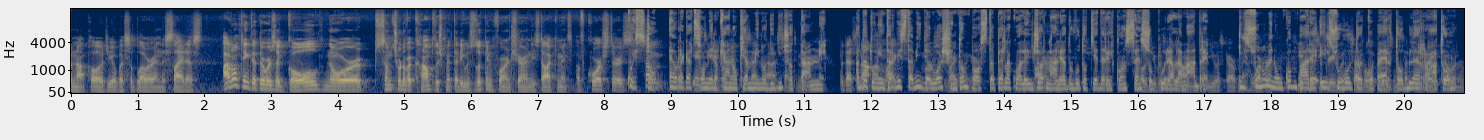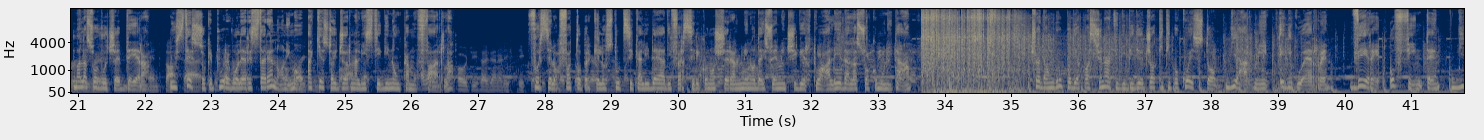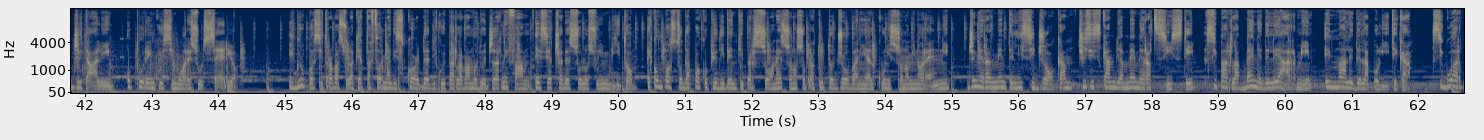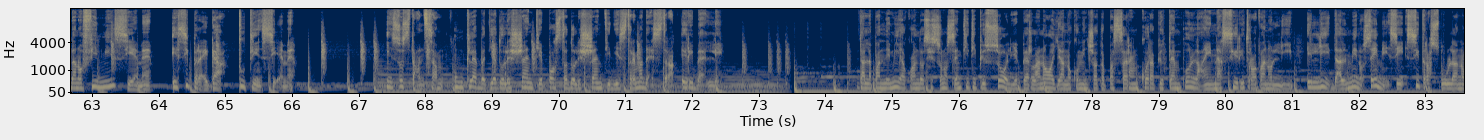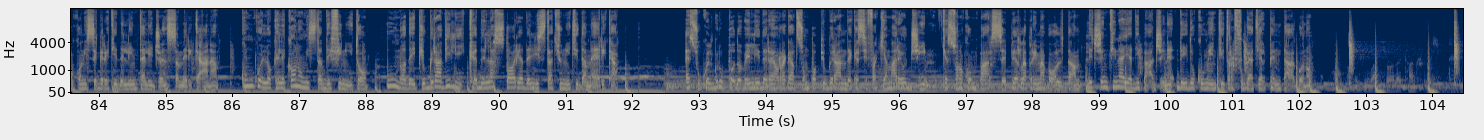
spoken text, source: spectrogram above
would not call OG a whistleblower in the slightest. I don't think that there was a goal nor some sort of accomplishment that he was looking for in sharing these documents. Of course, there's Questo è un ragazzo americano che ha meno di 18 anni. Ha dato un'intervista video al Washington Post per la quale il giornale ha dovuto chiedere il consenso pure alla madre. Il suo nome non compare e il suo volto è coperto, blerrato, ma la sua voce è vera. Lui stesso, che pure vuole restare anonimo, ha chiesto ai giornalisti di non camuffarla. Forse lo ha fatto perché lo stuzzica l'idea di farsi riconoscere almeno dai suoi amici virtuali e dalla sua comunità cioè da un gruppo di appassionati di videogiochi tipo questo, di armi e di guerre, vere o finte, digitali, oppure in cui si muore sul serio. Il gruppo si trova sulla piattaforma Discord di cui parlavamo due giorni fa e si accede solo su invito. È composto da poco più di 20 persone, sono soprattutto giovani e alcuni sono minorenni. Generalmente lì si gioca, ci si scambia meme razzisti, si parla bene delle armi e male della politica. Si guardano film insieme e si prega tutti insieme. In sostanza, un club di adolescenti e post-adolescenti di estrema destra e ribelli. Dalla pandemia, quando si sono sentiti più soli e per la noia hanno cominciato a passare ancora più tempo online, si ritrovano lì e lì da almeno sei mesi si trastullano con i segreti dell'intelligence americana, con quello che l'Economist ha definito uno dei più gravi leak della storia degli Stati Uniti d'America. È su quel gruppo dove il leader è un ragazzo un po' più grande che si fa chiamare OG che sono comparse per la prima volta le centinaia di pagine dei documenti trafugati al Pentagono.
